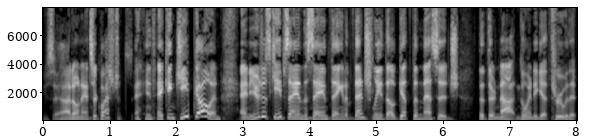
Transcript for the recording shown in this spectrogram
you say, I don't answer questions. And they can keep going. And you just keep saying the same thing. And eventually they'll get the message that they're not going to get through with it.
